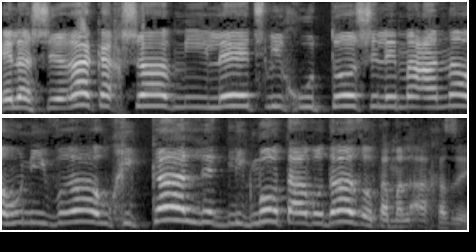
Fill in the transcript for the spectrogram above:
אלא שרק עכשיו מילא את שליחותו שלמענה הוא נברא, הוא חיכה לגמור את העבודה הזאת, המלאך הזה.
